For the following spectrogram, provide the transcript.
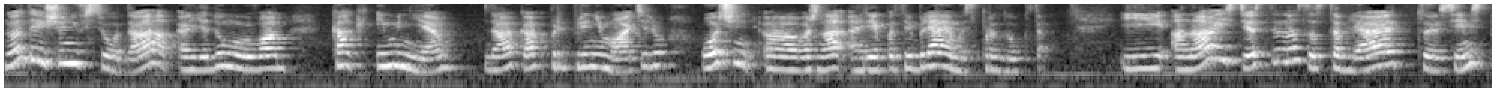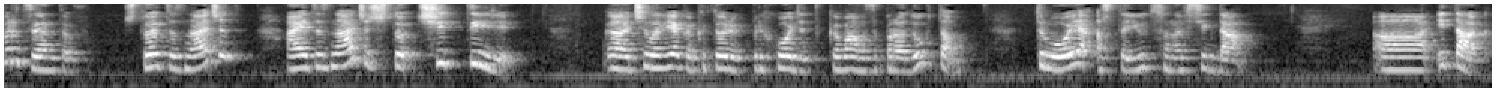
Но это еще не все, да. Я думаю, вам, как и мне, да, как предпринимателю, очень э, важна репотребляемость продукта. И она, естественно, составляет 70%. Что это значит? А это значит, что 4 э, человека, которые приходят к вам за продуктом, трое остаются навсегда. А, итак,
